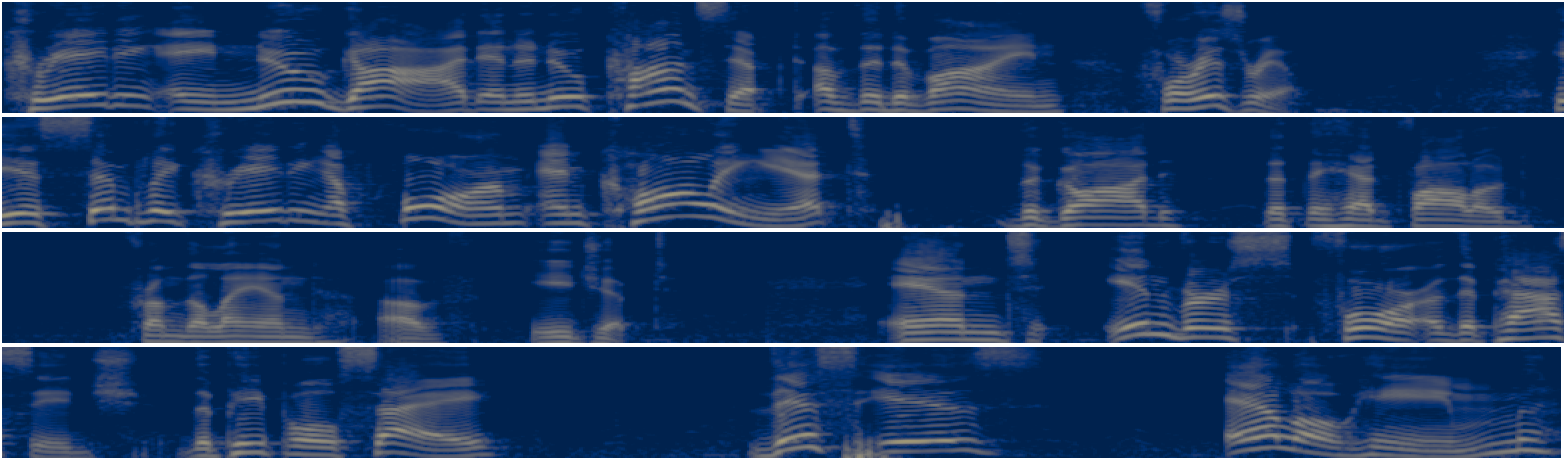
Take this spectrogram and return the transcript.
creating a new God and a new concept of the divine for Israel. He is simply creating a form and calling it the God that they had followed from the land of Egypt. And in verse 4 of the passage, the people say, This is Elohim,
